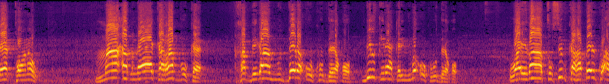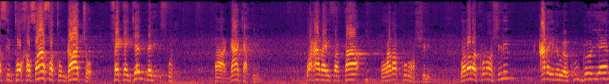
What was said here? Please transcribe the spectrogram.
deeqtoonow maa aqnaaka rabbuka rabbigaa muddada uu ku deeqo bilqinaa qarinimo uu kugu deeqo wa idaa tusibka hadday ku asibto khasaasatun gaajo fatajamali isku gaajaa timid waxaad haysataa laba kunoo shilin. Labada kunoo shilin cadayna waa kuu gooyaan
